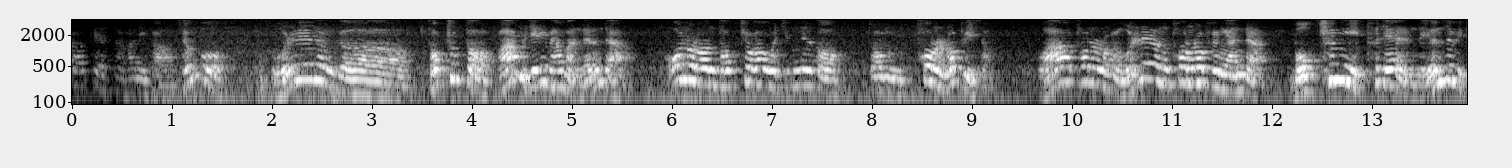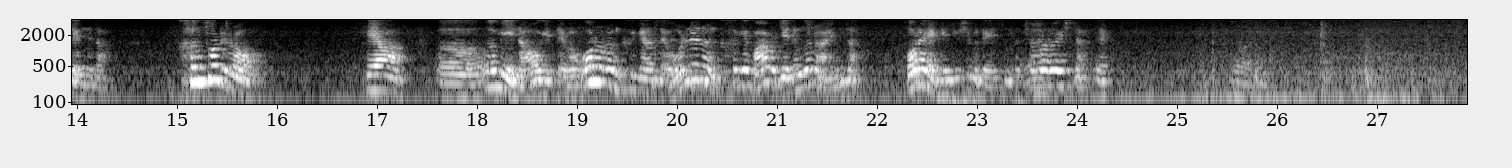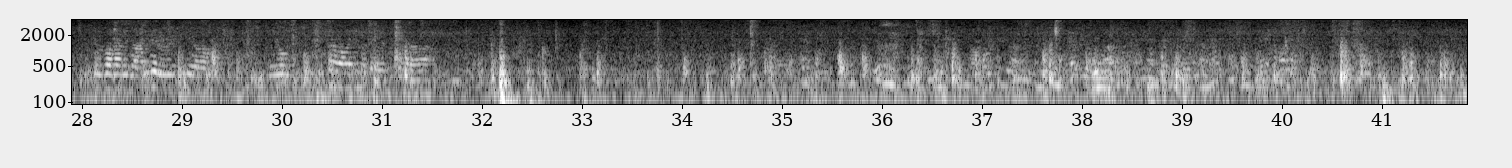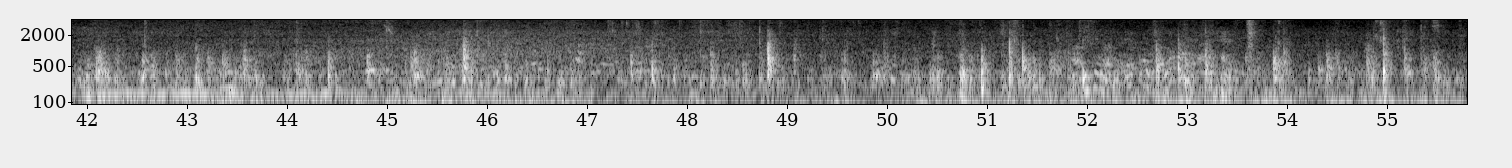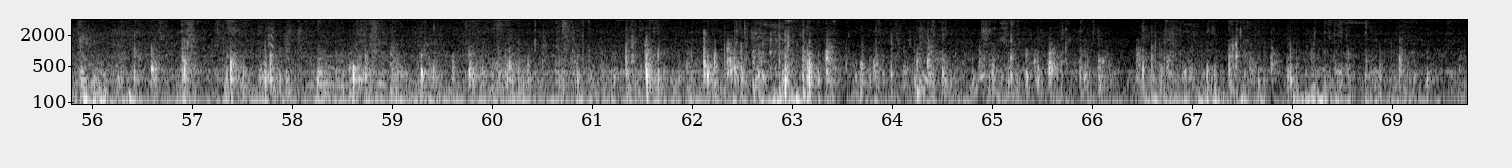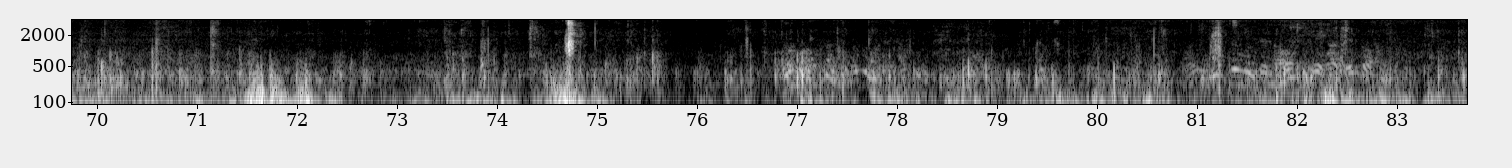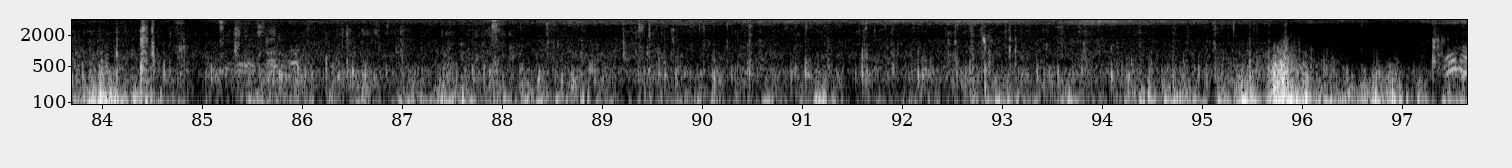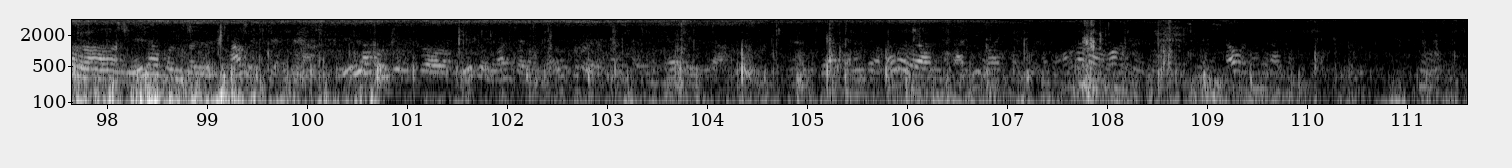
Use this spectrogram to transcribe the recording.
앞에서 하니까 전부 원래는 그 독촉도 과음을 지르면 하면 안 되는데 오늘은 독촉하고 집내도 좀 톤을 높이서 와 톤을 높이면 원래는 톤을 높이는 게 아닌데 목청이 터져야 됩니다. 연습이 됩니다. 큰 소리로 해야 어, 음이 나오기 때문에 오늘은 크게 하는데 원래는 크게 과음을 지르는 건 아닙니다. 고려해 주시면 되겠습니다. 출발하시다. 예. 안. 이거 따라오시면 되겠습니다.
